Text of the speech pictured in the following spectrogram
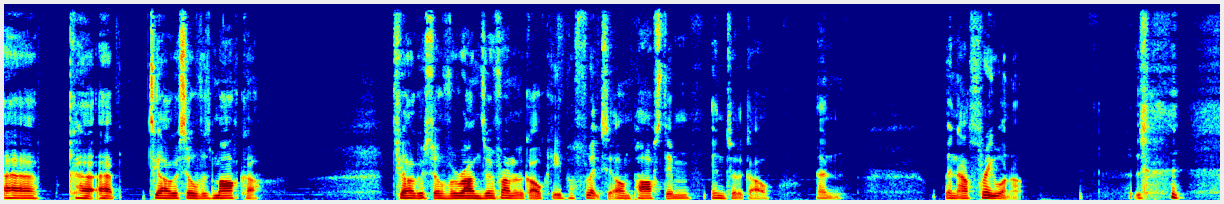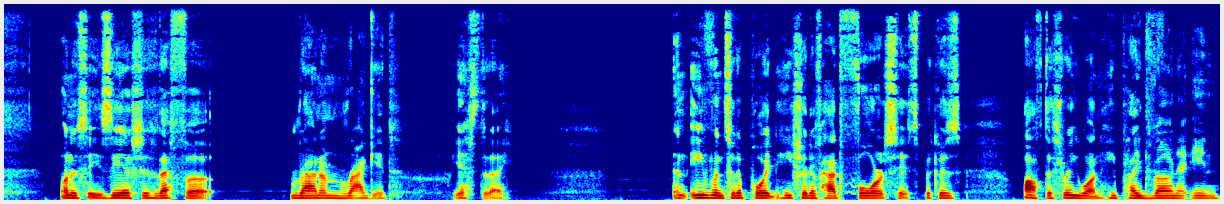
uh, Kurt, uh, Thiago Silva's marker. Thiago Silva runs in front of the goalkeeper, flicks it on past him into the goal, and we're now 3 1 up. Honestly, Ziyech's left foot ran him ragged yesterday. And even to the point he should have had four assists because after 3 1, he played Werner in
